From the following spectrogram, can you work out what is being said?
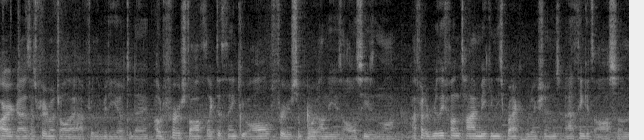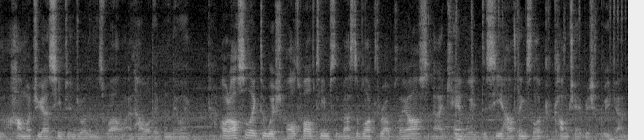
alright guys that's pretty much all i have for the video today i would first off like to thank you all for your support on these all season long i've had a really fun time making these bracket predictions and i think it's awesome how much you guys seem to enjoy them as well and how well they've been doing I would also like to wish all 12 teams the best of luck throughout playoffs, and I can't wait to see how things look come championship weekend.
